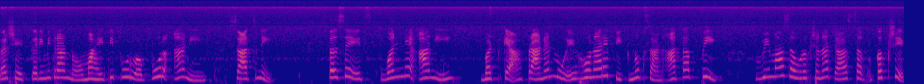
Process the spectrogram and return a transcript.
तर शेतकरी मित्रांनो माहितीपूर्व पूर आणि साचणे तसेच वन्य आणि भटक्या प्राण्यांमुळे होणारे पीक नुकसान आता पीक विमा संरक्षणाच्या स- कक्षेत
